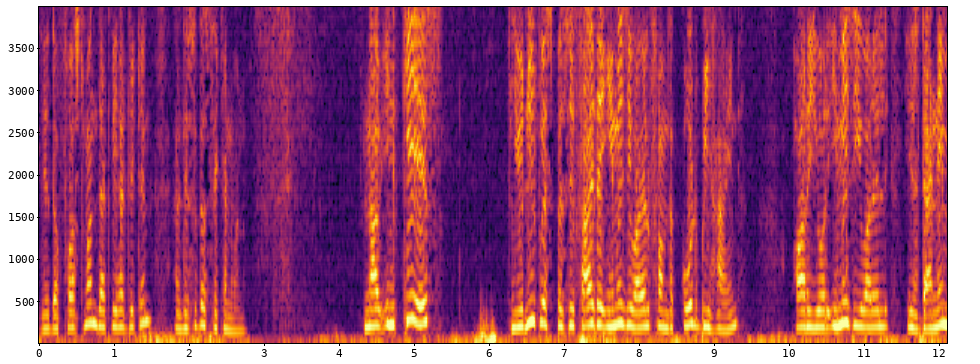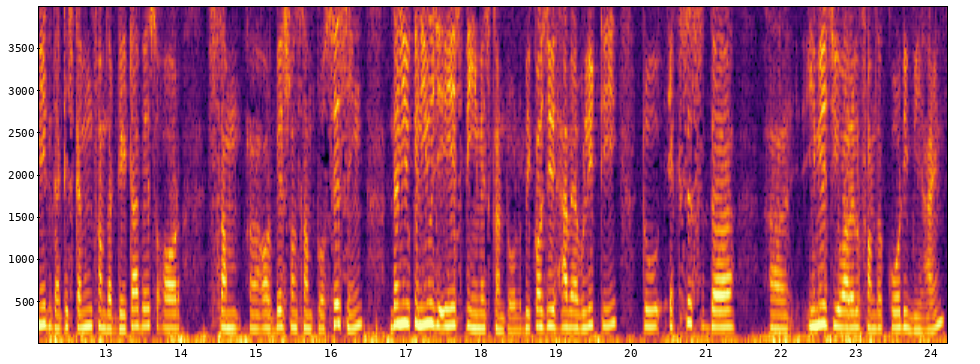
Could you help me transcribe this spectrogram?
Here the first one that we had written and this is the second one. Now in case you need to specify the image URL from the code behind or your image URL is dynamic that is coming from the database or some uh, or based on some processing then you can use ASP image control because you have ability to access the uh, image URL from the code behind.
